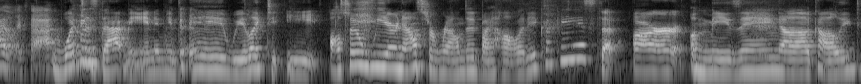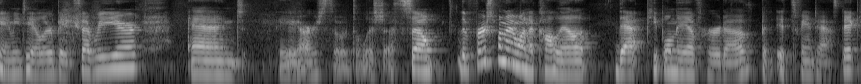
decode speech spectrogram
I like that. What does that mean? It means A, we like to eat. Also, we are now surrounded by holiday cookies that our amazing uh, colleague Tammy Taylor bakes every year, and they are so delicious. So, the first one I want to call out that people may have heard of, but it's fantastic,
